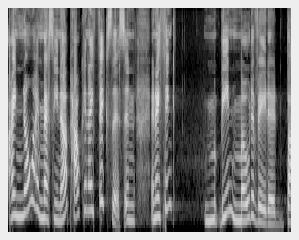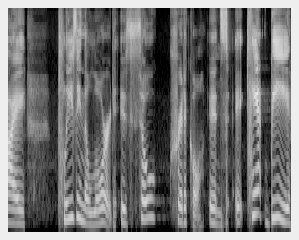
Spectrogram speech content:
I know I'm messing up. How can I fix this? And and I think m- being motivated by pleasing the Lord is so critical. Mm. It's it can't be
